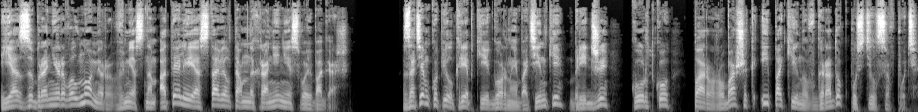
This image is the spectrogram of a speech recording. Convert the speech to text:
Я забронировал номер в местном отеле и оставил там на хранение свой багаж. Затем купил крепкие горные ботинки, бриджи, куртку, пару рубашек и, покинув городок, пустился в путь.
